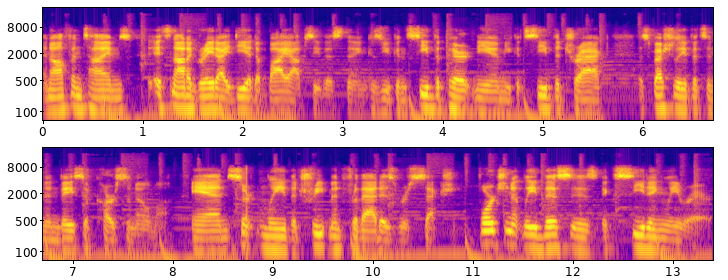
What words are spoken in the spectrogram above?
And oftentimes it's not a great idea to biopsy this thing because you can seed the peritoneum, you can seed the tract, especially if it's an invasive carcinoma. And certainly the treatment for that is resection. Fortunately, this is exceedingly rare.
